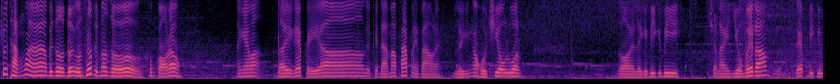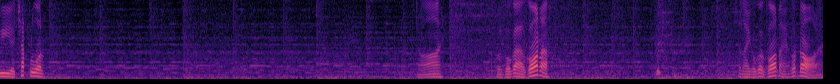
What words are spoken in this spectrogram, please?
chuỗi thắng mà bây giờ đợi con rớt đến bao giờ? Không có đâu. Anh em ạ đây ghép cái uh, cái cái đá ma pháp này vào này lấy cái ngọc hồi chiêu luôn. Rồi lấy cái bkb trận này nhiều mét lắm, ghép bkb là chắc luôn. Rồi, còn có cả gót à? Trận này có cả gót này, gót đỏ này.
